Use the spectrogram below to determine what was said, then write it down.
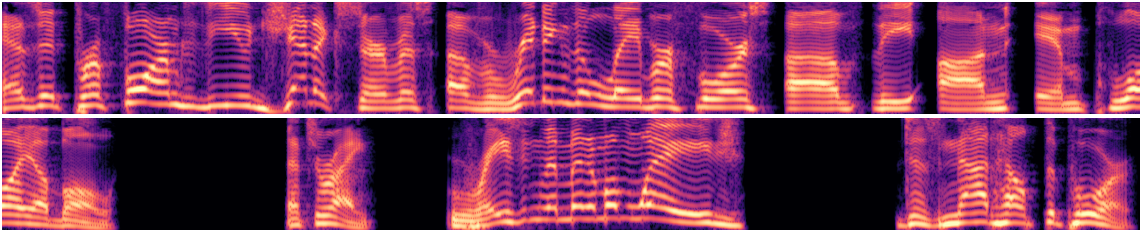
as it performed the eugenic service of ridding the labor force of the unemployable. That's right. Raising the minimum wage does not help the poor.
